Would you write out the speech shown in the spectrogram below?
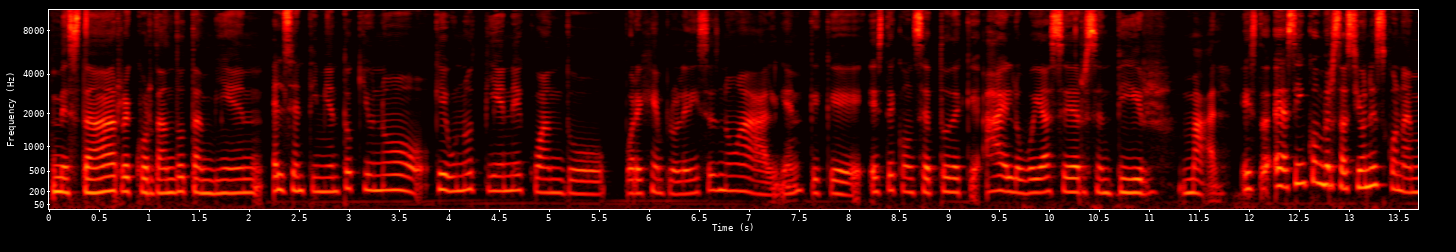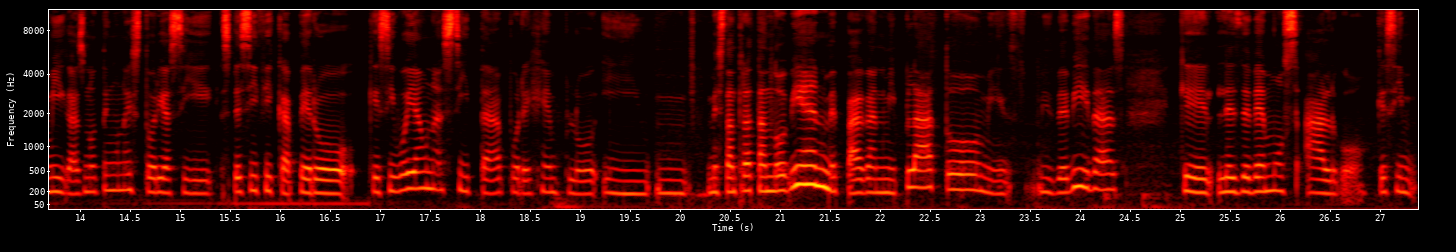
Me está recordando también el sentimiento que uno, que uno tiene cuando por ejemplo, le dices no a alguien que, que este concepto de que, ay, lo voy a hacer sentir mal. así en conversaciones con amigas, no tengo una historia así específica, pero que si voy a una cita, por ejemplo, y me están tratando bien, me pagan mi plato, mis, mis bebidas, que les debemos algo, que si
